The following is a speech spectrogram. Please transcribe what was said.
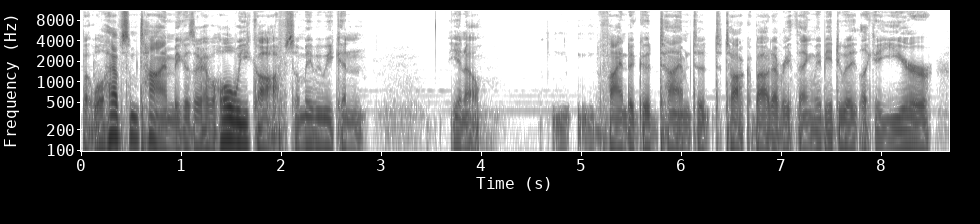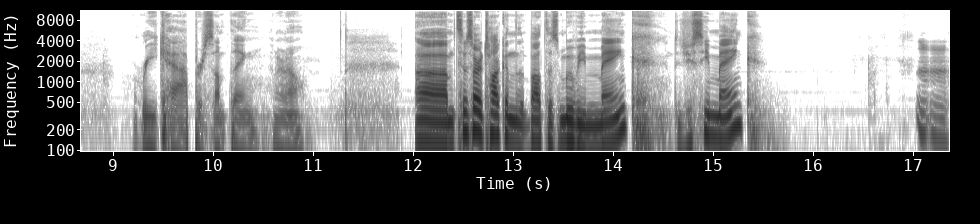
but we'll have some time because they have a whole week off. So maybe we can, you know, find a good time to to talk about everything. Maybe do a, like a year recap or something. I don't know. Um, Tim started talking about this movie Mank. Did you see Mank? Mm-mm.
